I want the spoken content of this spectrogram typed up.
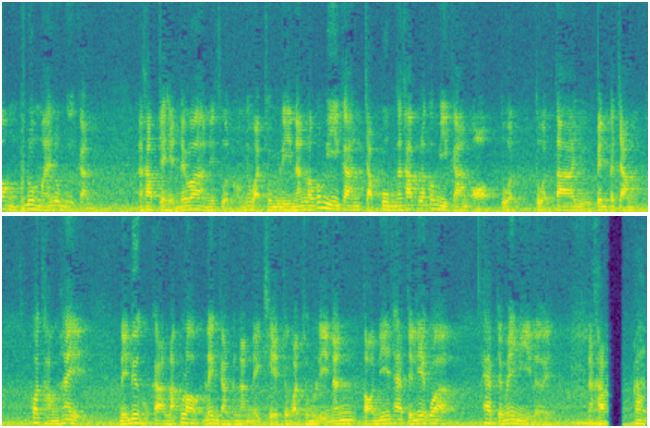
ต้องร่วมไม้ร่วมมือกัน นะครับจะเห็นได้ว่าในส่วนของจังหวัดชลบุรีนั้น เราก็มีการจับกลุ่มนะครับ แล้วก็มีการออกตรวจตรวจตาอยู่เป็นประจำก็ทำให้ในเรื่องของการลักลอบเล่นการพนันในเขตจังหวัดชลบุรีนั้น ตอนนี้แทบจะเรียกว่าแทบจะไม่มีเลยนะครับ การ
